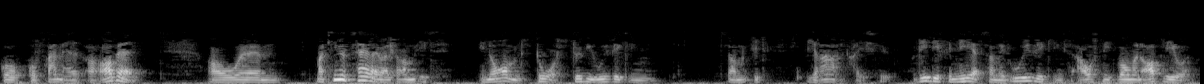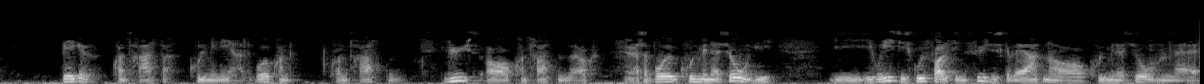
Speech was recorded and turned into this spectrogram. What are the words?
gå, gå fremad og opad. Og øh, Martinus taler jo altså om et enormt stort stykke i udviklingen, som et spiralkredsløb. Og det er defineret som et udviklingsafsnit, hvor man oplever begge kontraster kulminerer, altså både kon- kontrasten lys og kontrasten mørk. Ja. Altså både kulmination i, i egoistisk udfoldelse i den fysiske verden og kulminationen af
